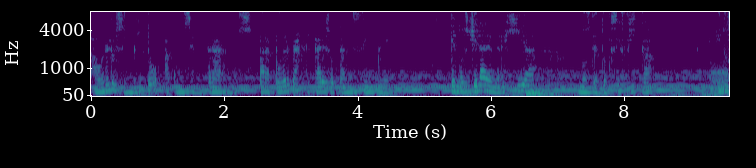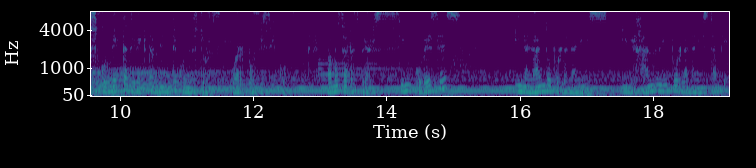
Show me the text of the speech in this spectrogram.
Ahora los invito a concentrarnos para poder practicar eso tan simple que nos llena de energía, nos detoxifica, y nos conecta directamente con nuestro cuerpo físico. Vamos a respirar cinco veces, inhalando por la nariz y dejando ir por la nariz también.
